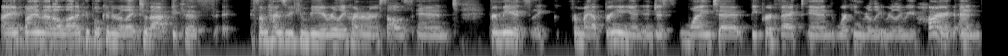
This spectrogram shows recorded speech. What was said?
I find that a lot of people can relate to that because sometimes we can be really hard on ourselves. And for me, it's like from my upbringing and, and just wanting to be perfect and working really, really, really hard and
